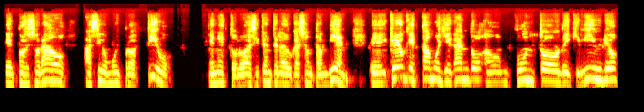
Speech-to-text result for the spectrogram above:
el profesorado ha sido muy proactivo en esto, los asistentes de la educación también. Eh, creo que estamos llegando a un punto de equilibrio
